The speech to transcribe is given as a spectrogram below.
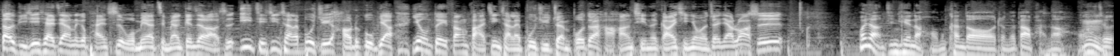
到底接下来这样的一个盘势，我们要怎么样跟着老师一起进场来布局好的股票，用对方法进场来布局赚波段好行情呢？赶快请教我们专家罗老师。我想今天呢，我们看到整个大盘呢，嗯，就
